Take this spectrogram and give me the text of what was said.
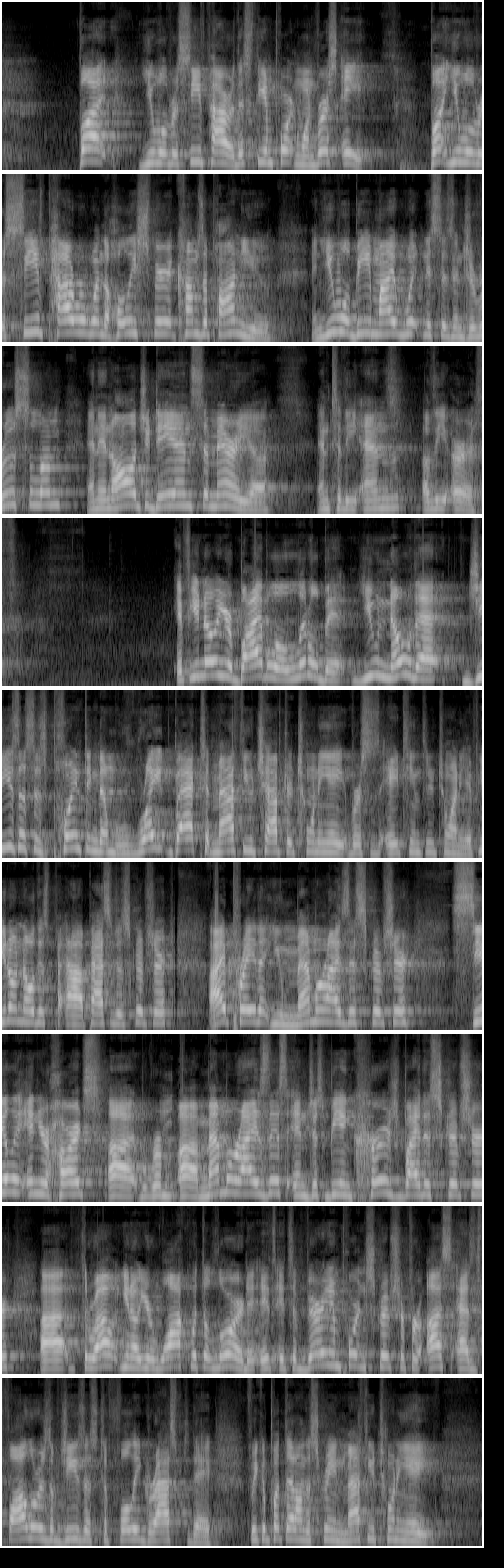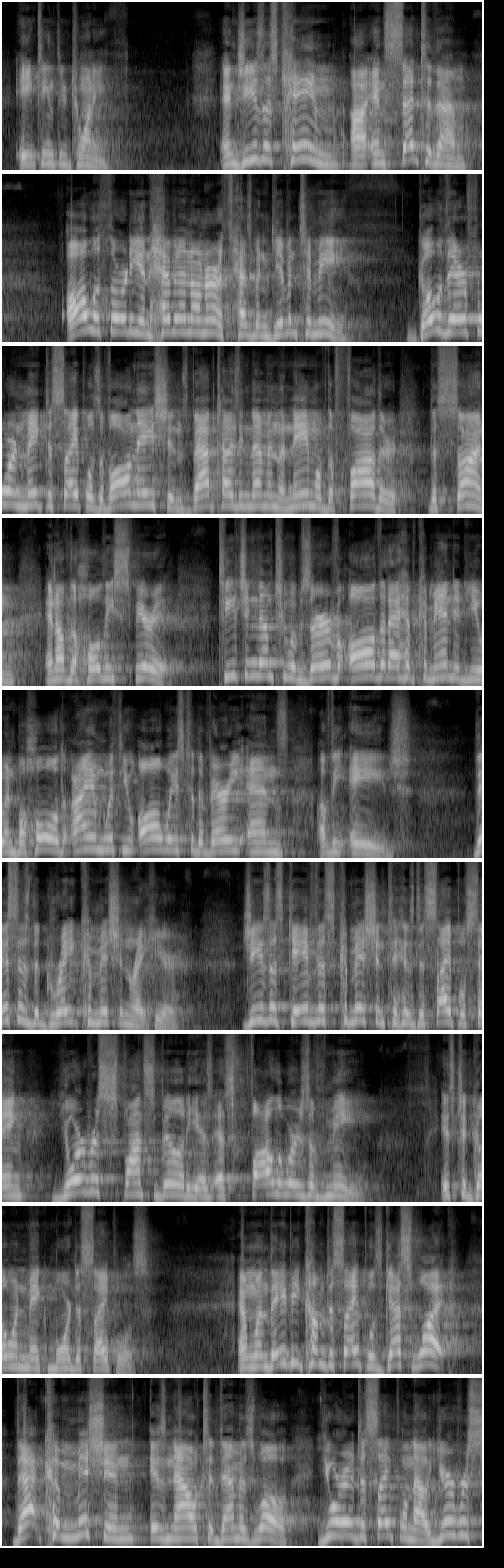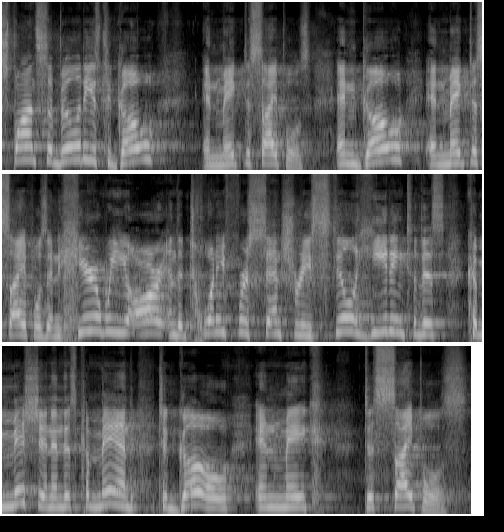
but you will receive power. This is the important one. Verse 8 But you will receive power when the Holy Spirit comes upon you, and you will be my witnesses in Jerusalem and in all Judea and Samaria and to the ends of the earth. If you know your Bible a little bit, you know that Jesus is pointing them right back to Matthew chapter 28, verses 18 through 20. If you don't know this uh, passage of Scripture, I pray that you memorize this Scripture, seal it in your hearts, uh, rem- uh, memorize this, and just be encouraged by this Scripture uh, throughout you know, your walk with the Lord. It's, it's a very important Scripture for us as followers of Jesus to fully grasp today. If we could put that on the screen, Matthew 28, 18 through 20. And Jesus came uh, and said to them, All authority in heaven and on earth has been given to me. Go therefore and make disciples of all nations, baptizing them in the name of the Father, the Son, and of the Holy Spirit, teaching them to observe all that I have commanded you. And behold, I am with you always to the very ends of the age. This is the Great Commission right here. Jesus gave this commission to his disciples, saying, Your responsibility as, as followers of me is to go and make more disciples. And when they become disciples, guess what? That commission is now to them as well. You're a disciple now. Your responsibility is to go and make disciples. And go and make disciples. And here we are in the 21st century, still heeding to this commission and this command to go and make disciples.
